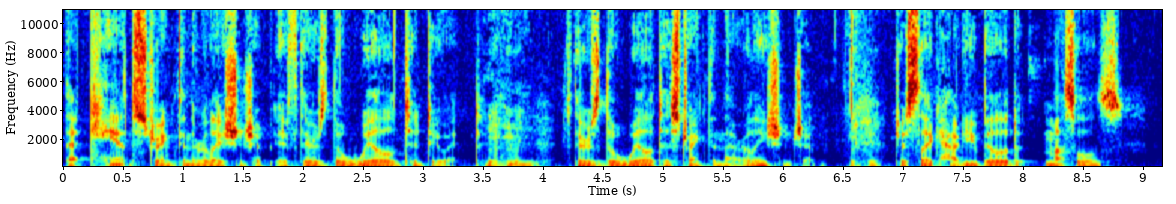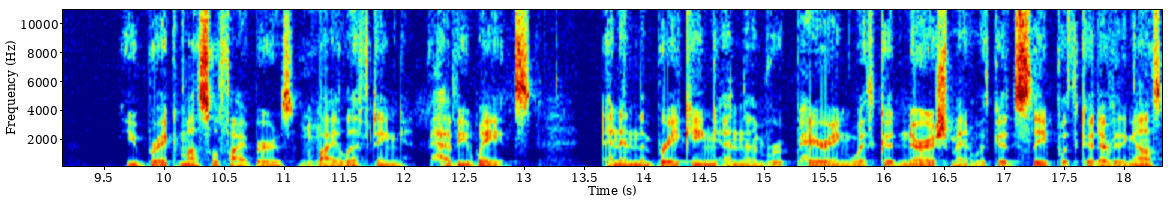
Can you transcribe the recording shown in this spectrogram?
that can't strengthen the relationship if there's the will to do it. Mm-hmm. Mm-hmm. If there's the will to strengthen that relationship. Just like how do you build muscles? You break muscle fibers by lifting heavy weights. And in the breaking and the repairing with good nourishment, with good sleep, with good everything else,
